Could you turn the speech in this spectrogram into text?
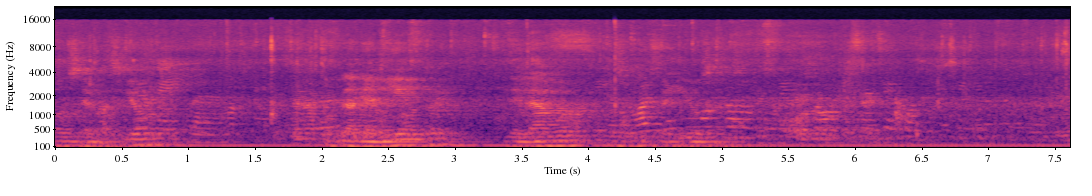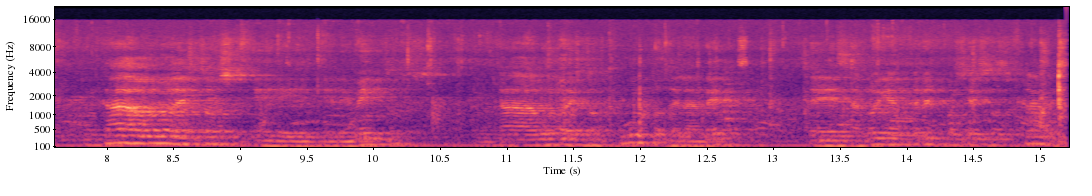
conservación y planeamiento del agua de sus respectivos En cada uno de estos eh, elementos, en cada uno de estos puntos de la red, se desarrollan tres procesos claves,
